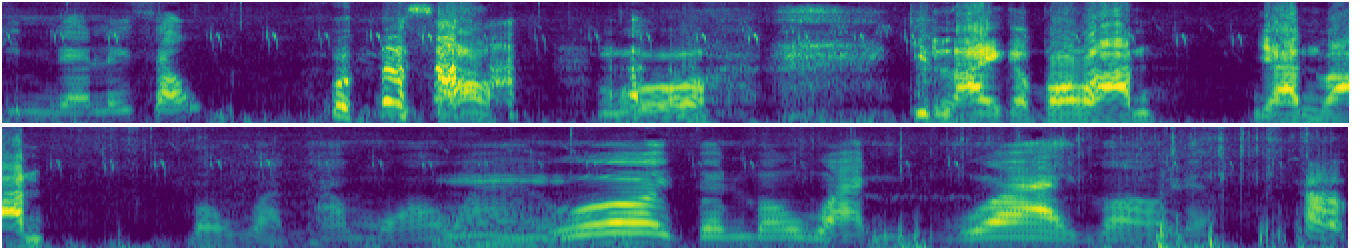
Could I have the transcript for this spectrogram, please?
กินแน่เลยเศร้าไม่เศร้าโอ้กินหลายกับเบาหวานย่านหวานเบาหวานหาหมออืว่ามโอ้ยเป็นเบาหวานว้ายเบาแล้วครับ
